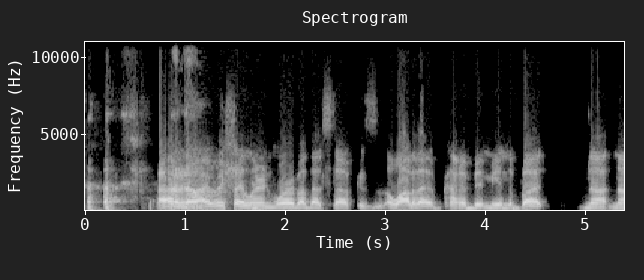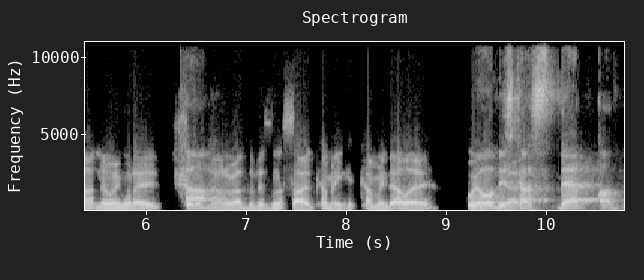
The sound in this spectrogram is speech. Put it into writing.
I don't know. Um, I wish I learned more about that stuff because a lot of that kind of bit me in the butt, not not knowing what I should have uh, known about the business side coming coming to LA. We'll discuss yeah. that on,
